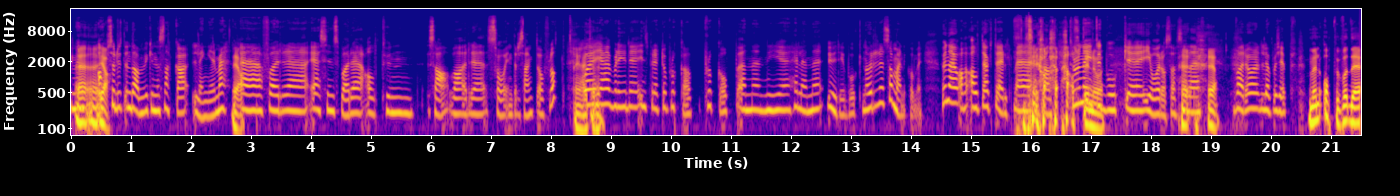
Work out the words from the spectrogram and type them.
Men Eh, ja. absolutt en dame vi kunne snakka lenger med. Ja. Eh, for eh, jeg syns bare alt hun sa var eh, så interessant og flott. Jeg og jeg blir eh, inspirert til å plukke opp, plukke opp en eh, ny Helene Uri-bok når sommeren kommer. Hun er jo alltid aktuell med et eller annet. Tror hun har gitt ut bok i år også, så det Ja. Bare å løpe og kjøpe. Men oppe på det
